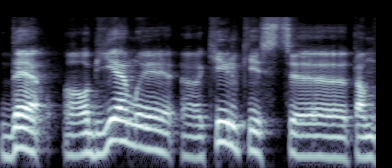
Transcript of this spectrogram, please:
де е, об'єми, кількість там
